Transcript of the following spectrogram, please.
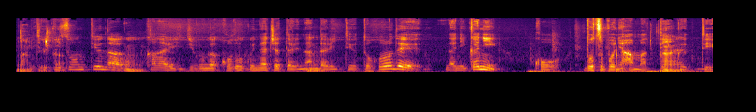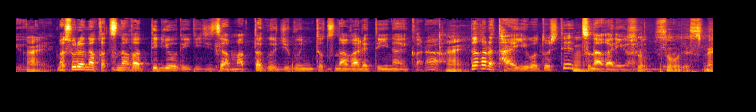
なんていうか。依存っていうのはかなり自分が孤独になっちゃったりなんだりっていうところで何かにこうドツボにはまっていくっていう、はい。はい。まあ、それはなんかつながっているようでいて実は全く自分とつながれていないから、はい。だから対義語としてつながりがあるそうっていう、そうですね。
